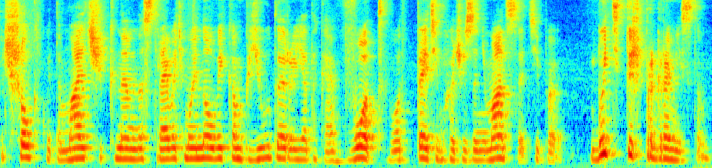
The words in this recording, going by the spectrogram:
пришел какой-то мальчик к нам настраивать мой новый компьютер, и я такая, вот, вот этим хочу заниматься, типа, быть ты ж программистом.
